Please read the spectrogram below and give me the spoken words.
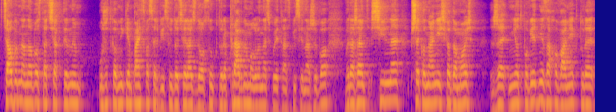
Chciałbym na nowo stać się aktywnym użytkownikiem Państwa serwisu i docierać do osób, które pragną oglądać moje transmisje na żywo, wyrażając silne przekonanie i świadomość, że nieodpowiednie zachowanie, które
